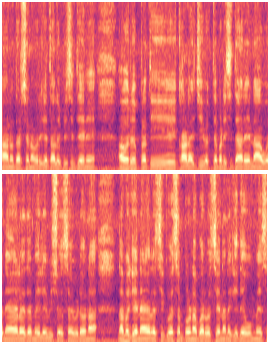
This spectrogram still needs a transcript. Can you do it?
ನಾನು ದರ್ಶನ್ ಅವರಿಗೆ ತಲುಪಿಸಿದ್ದೇನೆ. ಅವರು ಪ್ರತಿ ಕಾಳಜಿ ವ್ಯಕ್ತಪಡಿಸಿದ್ದಾರೆ. ನಾವು ನ್ಯಾಯಾಲಯದ ಮೇಲೆ ವಿಶ್ವಾಸವಿಡೋಣ ನಮಗೆ ನ್ಯಾಯಾಲಯ ಸಿಗುವ ಸಂಪೂರ್ಣ ಭರವಸೆ ನನಗಿದೆ. ಒಮ್ಮೆ ಸ,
